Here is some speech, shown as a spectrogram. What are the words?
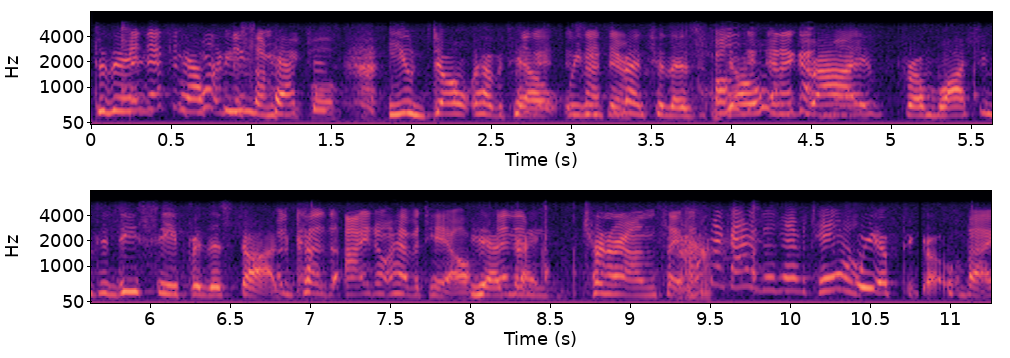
Do they and that's important to some patches? people. You don't have a tail. Okay, we need to mention this. Oh, don't and I got drive from Washington, D.C. for this dog. Because I don't have a tail. Yeah, and then right. turn around and say, oh my god, it doesn't have a tail. We have to go. Bye.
